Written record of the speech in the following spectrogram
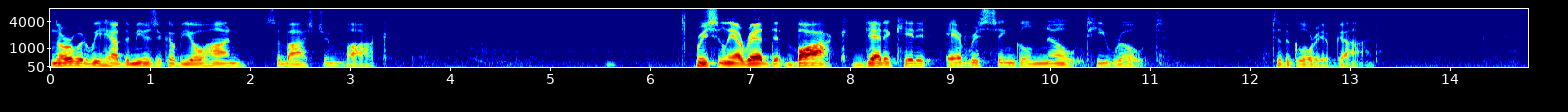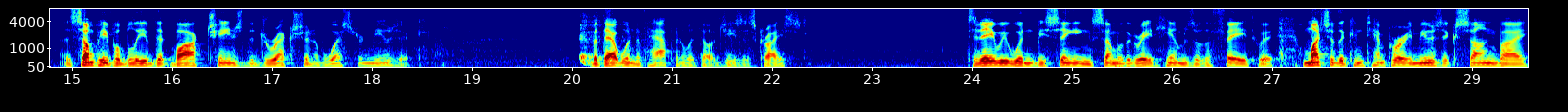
nor would we have the music of Johann Sebastian Bach. Recently, I read that Bach dedicated every single note he wrote to the glory of God. Some people believe that Bach changed the direction of Western music. But that wouldn't have happened without Jesus Christ. Today, we wouldn't be singing some of the great hymns of the faith. Much of the contemporary music sung by,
